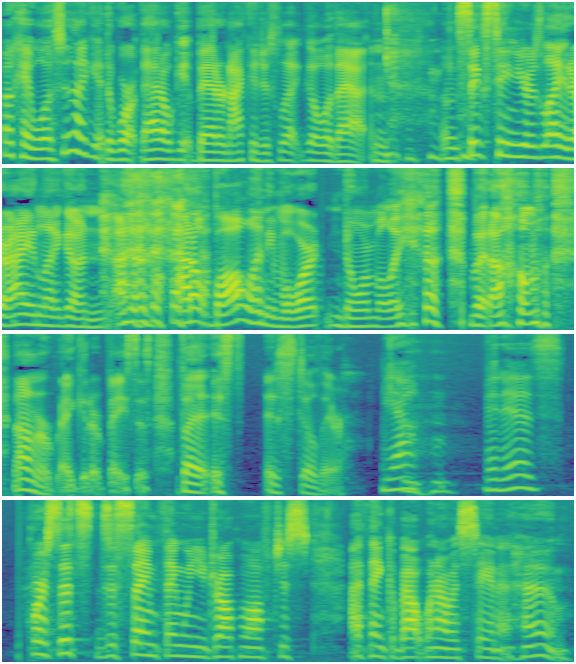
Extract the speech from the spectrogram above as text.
okay, well, as soon as I get to work, that'll get better, and I can just let go of that. And 16 years later, I ain't let go. I, I don't ball anymore normally, but um, not on a regular basis. But it's it's still there. Yeah, mm-hmm. it is. Of course, it's the same thing when you drop them off. Just I think about when I was staying at home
